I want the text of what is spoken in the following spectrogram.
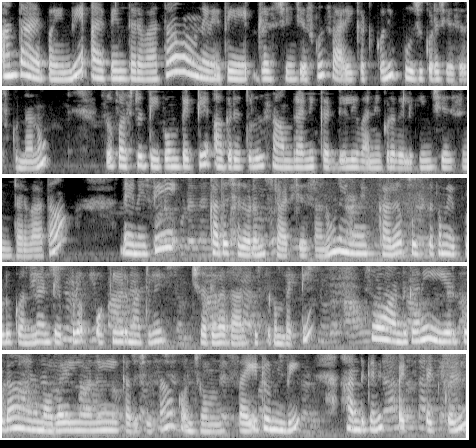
అంతా అయిపోయింది. అయిపోయిన తర్వాత నేనైతే డ్రెస్ చేంజ్ చేసుకొని శారీ కట్టుకొని పూజ కూడా చేసేసుకున్నాను. సో ఫస్ట్ దీపం పెట్టి అగరత్తులు సాంబ్రాణి కడ్డీలు ఇవన్నీ కూడా వెలిగించేసిన తర్వాత నేనైతే కథ చదవడం స్టార్ట్ చేశాను. నేను కథ పుస్తకం ఎప్పుడు కొనాలంటే ఎప్పుడు ఒక ఇయర్ మాత్రమే చదివా దాని పుస్తకం బట్టి. సో అందుకని ఈ ఇయర్ కూడా నేను మొబైల్లోనే కథ చూసా. కొంచెం సైట్ ఉంది. అందుకని స్పెట్స్ పెట్టుకొని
